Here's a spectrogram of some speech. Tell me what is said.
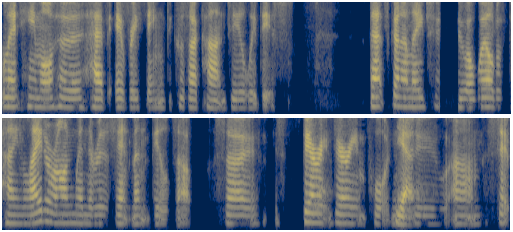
let him or her have everything because I can't deal with this. That's going to lead to a world of pain later on when the resentment builds up. So it's very, very important Yes. to um, set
